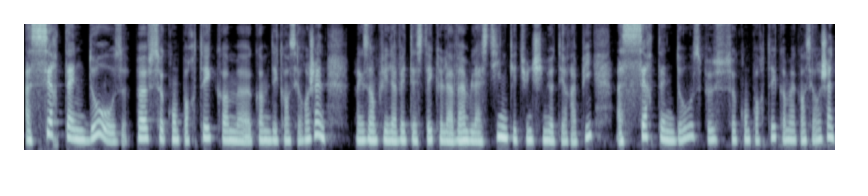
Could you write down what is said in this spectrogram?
à certaines doses peuvent se comporter comme des cancérogènes. Par exemple, il avait testé que la vinblastine, qui est une chimiothérapie, à certaines doses peut se comporter comme un cancérogène.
